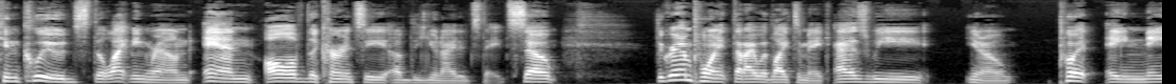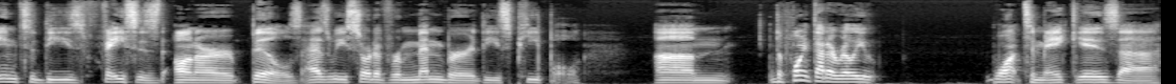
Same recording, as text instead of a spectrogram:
concludes the lightning round and all of the currency of the United States. So, the grand point that I would like to make as we, you know, put a name to these faces on our bills, as we sort of remember these people, um, the point that I really want to make is uh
